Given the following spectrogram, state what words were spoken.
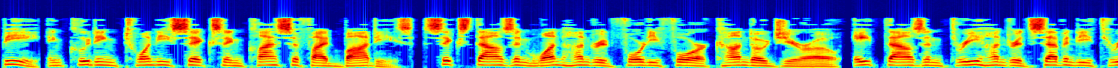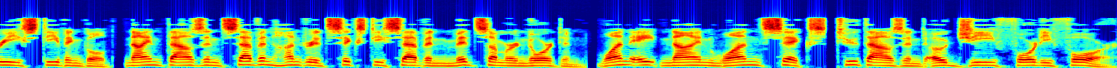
B including 26 unclassified bodies, 6144 Kondojiro, 8373 Stevengold, 9767 Midsomer Norton, 18916 2000 OG 44,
